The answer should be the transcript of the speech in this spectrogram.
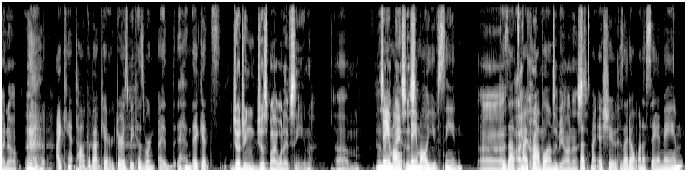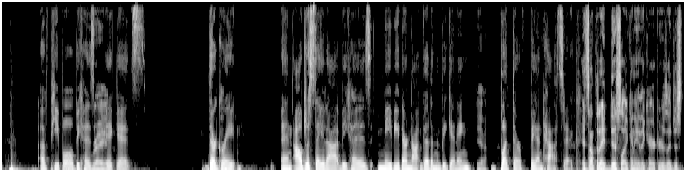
I know. I can't talk about characters because we're. I, it gets Judging just by what I've seen, um, as name like all basis, name all you've seen. because that's my problem. To be honest, That's my issue because I don't want to say a name of people because Right. it gets. They're great. And I'll just say that because maybe they're not good in the beginning, yeah. but they're fantastic. It's not that I dislike any of the characters. I just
